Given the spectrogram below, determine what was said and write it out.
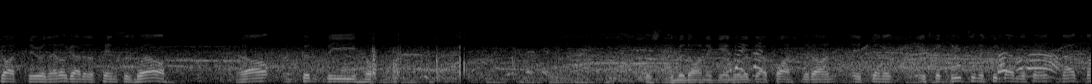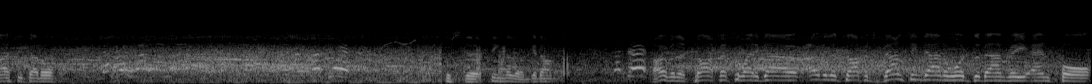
shot too, and that'll go to the fence as well. Well, it could be... Oh. Just to mid-on again. Will it go past mid-on? It's going to... If it beats him, it could go to the fence. No, it's nicely cut off. Push the single or get on. Over the top, that's the way to go. Over the top, it's bouncing down towards the boundary and four.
